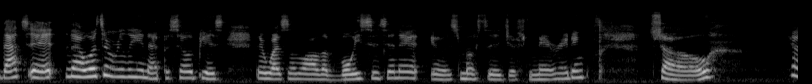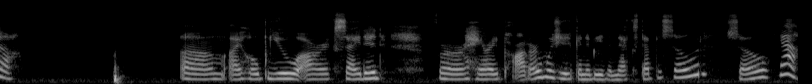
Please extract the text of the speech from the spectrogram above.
that's it. That wasn't really an episode because there wasn't a lot of voices in it. It was mostly just narrating. So, yeah. Um, I hope you are excited for Harry Potter, which is going to be the next episode. So, yeah.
